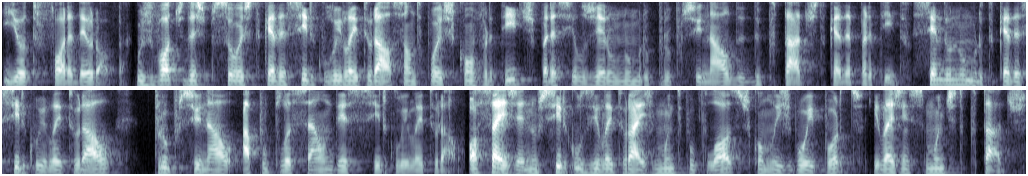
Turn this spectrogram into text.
e outro fora da Europa. Os votos das pessoas de cada círculo eleitoral são depois convertidos para se eleger um número proporcional de deputados de cada partido, sendo o número de cada círculo eleitoral proporcional à população desse círculo eleitoral. Ou seja, nos círculos eleitorais muito populosos, como Lisboa e Porto, elegem-se muitos deputados,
